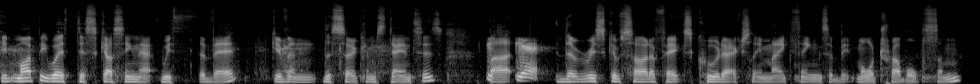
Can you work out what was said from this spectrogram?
it might be worth discussing that with the vet, given the circumstances. But Yeah. the risk of side effects could actually make things a bit more troublesome.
